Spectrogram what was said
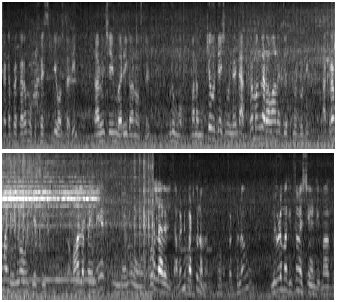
చట్ట ప్రకారం ఒక ఫెసిలిటీ వస్తుంది. దాని నుంచి ఏం వరీ కాని వస్తుంది ఇప్పుడు మన ముఖ్య ఉద్దేశం ఏంటంటే అక్రమంగా రవాణా చేస్తున్నటువంటి అక్రమాన్ని నిల్వ చేసి వాళ్ళపైనే మేము కోట్ల అవన్నీ పట్టుకున్నాం మేము పట్టుకున్నాం. మీరు కూడా మాకు ఇన్ఫర్మేషన్ చేయండి. మాకు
